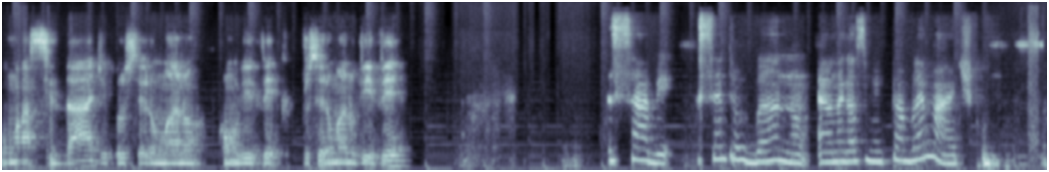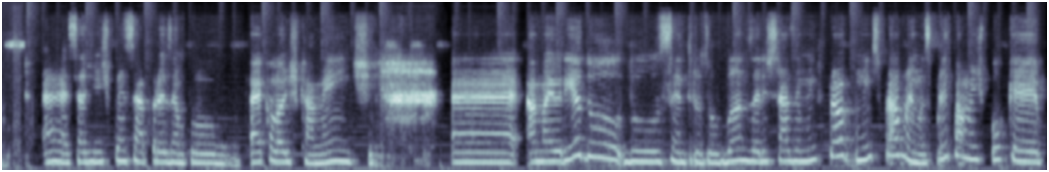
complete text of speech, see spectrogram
uma cidade para o ser humano conviver, para o ser humano viver? Sabe, centro urbano é um negócio muito problemático. É, se a gente pensar, por exemplo, ecologicamente, é, a maioria do, dos centros urbanos eles trazem muito, muitos problemas, principalmente porque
